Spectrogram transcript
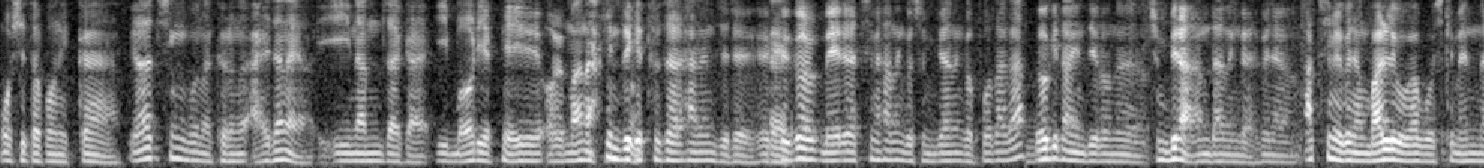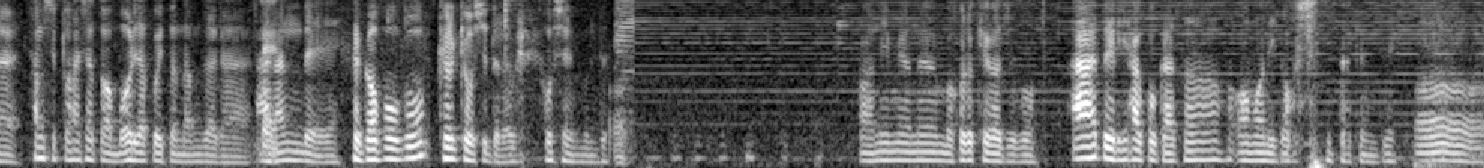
오시다 보니까 여자친구나 그런 걸 알잖아요 이 남자가 이 머리에 매일 얼마나 힘들게 투자를 하는지를 네. 그걸 매일 아침에 하는 거 준비하는 거 보다가 여기 다닌 뒤로는 준비를 안 한다는 거야 그냥 아침에 그냥 말리고 가고 이렇게 맨날 30분 한 시간 동안 머리 잡고 있던 남자가 안 네. 한대 그거 보고 그렇게 오시더라고요 오시는 분들 어. 아니면은 뭐 그렇게 해가지고 아들이 하고 가서 어머니가 오신다든지 아.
